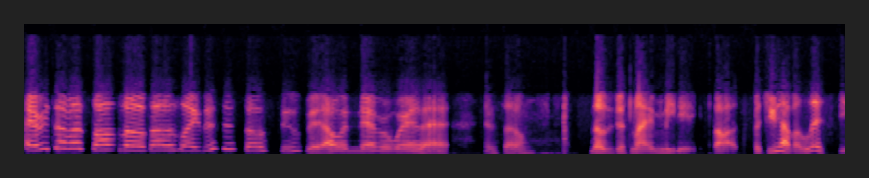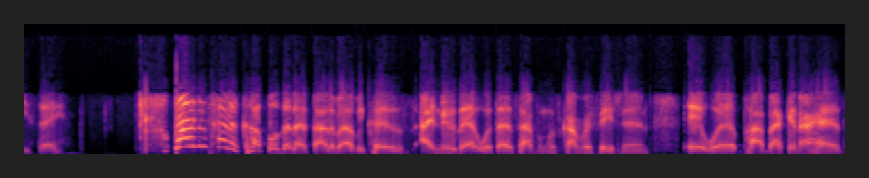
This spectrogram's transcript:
Every time I saw those, I was like, this is so stupid. I would never wear that. And so, those are just my immediate thoughts. But you have a list, you say? Well, I just had a couple that I thought about because I knew that with us having this conversation, it would pop back in our heads.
